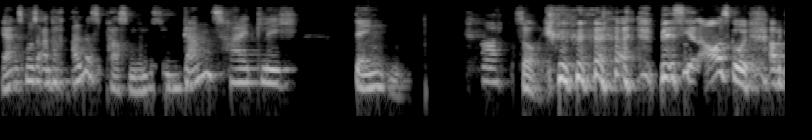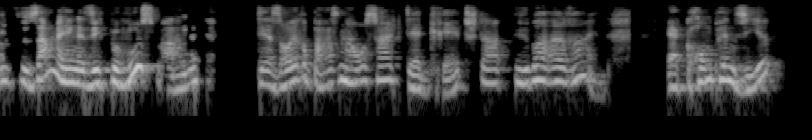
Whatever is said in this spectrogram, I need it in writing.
Ja, es muss einfach alles passen. Wir müssen ganzheitlich denken. Oh. So, bisschen ausgeholt, aber die Zusammenhänge sich bewusst machen. Der Säurebasenhaushalt, der grätscht da überall rein. Er kompensiert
